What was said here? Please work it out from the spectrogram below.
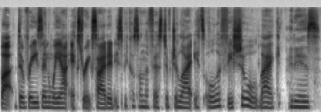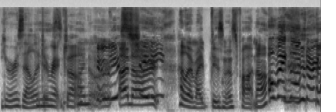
But the reason we are extra excited is because on the 1st of July, it's all official. Like, It is. you're a Zella director. I know. Who is I know. she? Hello, my business partner. Oh my God, no,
